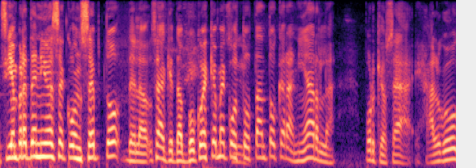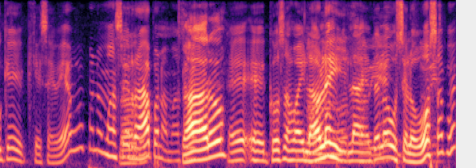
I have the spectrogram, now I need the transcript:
siempre he tenido ese concepto de la, o sea, que tampoco es que me costó tanto cranearla, porque, o sea, es algo que, que se ve, pues, para nada más hacer rap, para nada más hacer, Claro. eh, eh, cosas bailables y la gente lo, se lo goza, pues.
